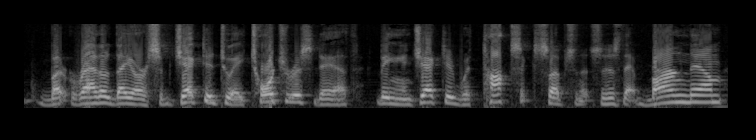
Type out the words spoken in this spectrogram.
but rather they are subjected to a torturous death, being injected with toxic substances that burn them,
